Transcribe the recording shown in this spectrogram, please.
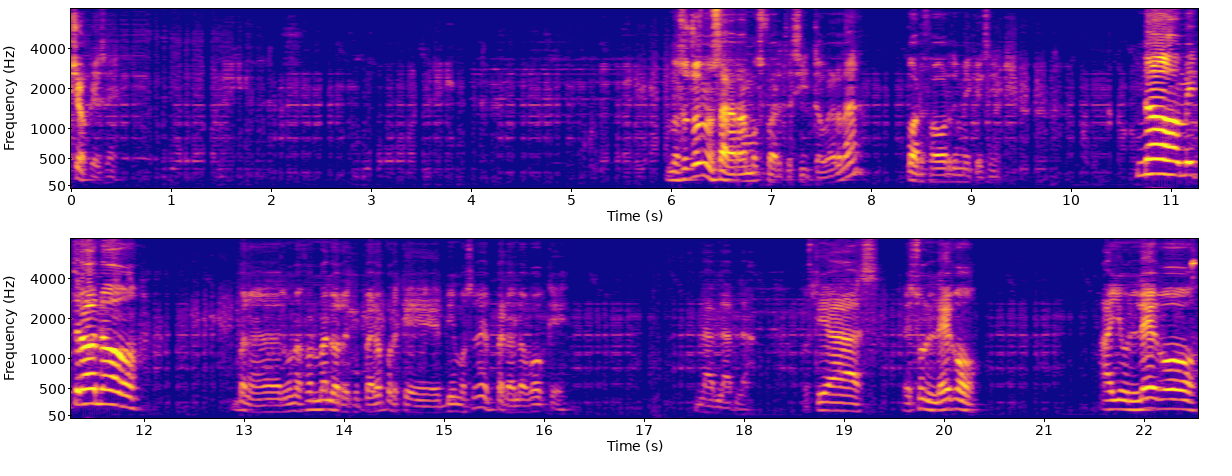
Yo qué sé. Nosotros nos agarramos fuertecito, ¿verdad? Por favor, dime que sí. ¡No, mi trono! Bueno, de alguna forma lo recupero porque vimos, eh, pero luego que... Bla, bla, bla. Hostias, es un Lego. Hay un Lego.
